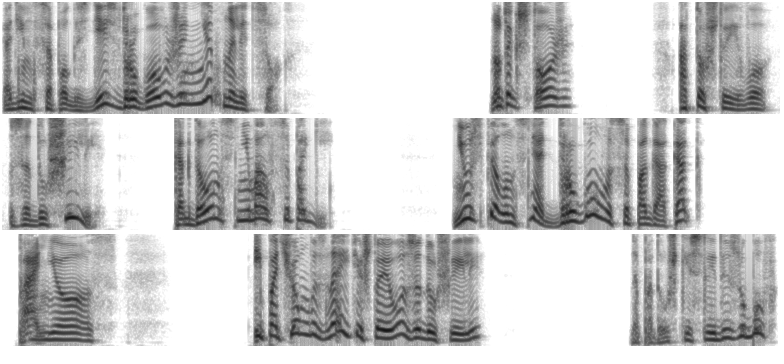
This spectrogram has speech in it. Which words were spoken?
Один сапог здесь, другого же нет на лицо. «Ну так что же?» «А то, что его задушили...» когда он снимал сапоги. Не успел он снять другого сапога, как понес. И почем вы знаете, что его задушили? На подушке следы зубов.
